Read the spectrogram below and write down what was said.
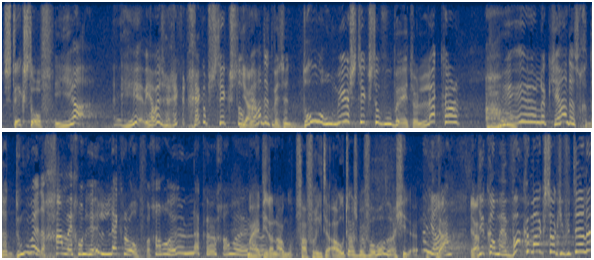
Stikstof. Ja, heer, ja wij zijn gek, gek op stikstof. Ja? Ja? dit, we zijn dol. Hoe meer stikstof, hoe beter. Lekker. Oh. Heerlijk. Ja, dat, dat doen we. Daar gaan wij gewoon heel lekker op. We gaan gewoon heel lekker. Gaan we, Maar heb je dan ook favoriete auto's bijvoorbeeld? Als je, ja. Ja? Je kan mij wakker maken, zal ik je vertellen.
